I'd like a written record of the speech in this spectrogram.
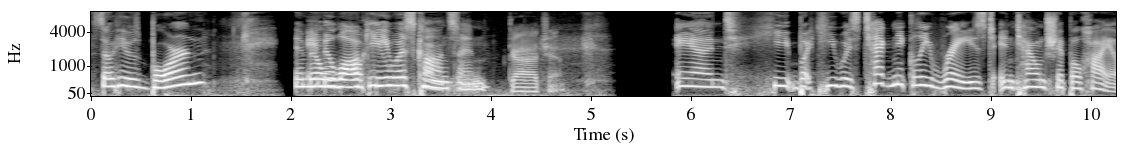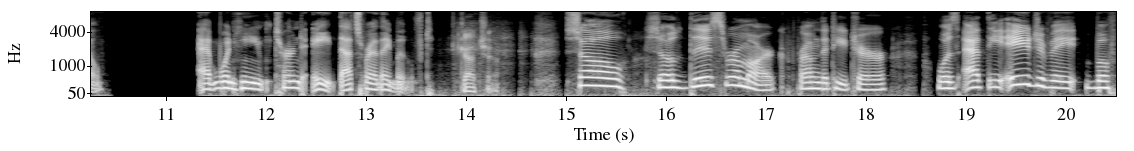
so he was born in, in Milwaukee, Milwaukee, Wisconsin. Gotcha. and he but he was technically raised in township ohio and when he turned eight that's where they moved Gotcha. so So this remark from the teacher was at the age of eight, bef-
